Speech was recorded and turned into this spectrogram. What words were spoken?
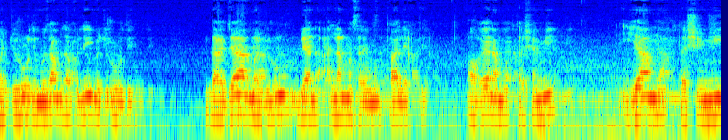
مجرور دی مضاف مضاف الیه مجرور دی دا جار مجرور بیا د علم سره متعلق دی او غیر محتشمی یا محتشمی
